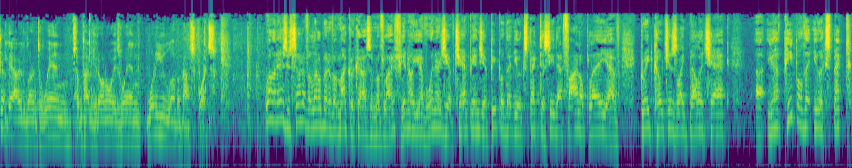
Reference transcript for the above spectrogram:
you got to learn to win. Sometimes you don't always win. What do you love about sports? Well, it is. It's sort of a little bit of a microcosm of life. You know, you have winners, you have champions, you have people that you expect to see that final play. You have great coaches like Belichick. Uh, you have people that you expect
